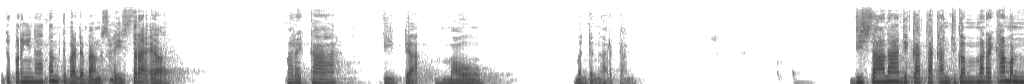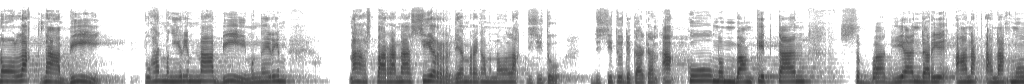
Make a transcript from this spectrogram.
Itu peringatan kepada bangsa Israel. Mereka tidak mau mendengarkan. Di sana dikatakan juga mereka menolak nabi. Tuhan mengirim nabi, mengirim para nasir, dia mereka menolak di situ. Di situ dikatakan aku membangkitkan sebagian dari anak-anakmu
